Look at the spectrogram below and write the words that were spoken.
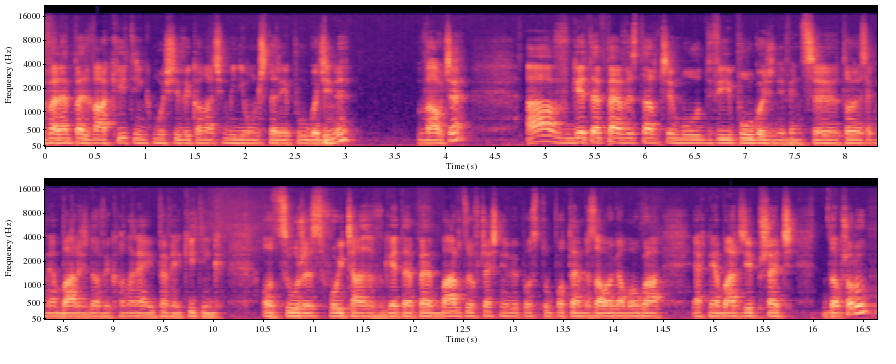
W LMP2 Keating musi wykonać minimum 4,5 godziny w aucie, a w GTP wystarczy mu 2,5 godziny, więc y, to jest jak najbardziej do wykonania i pewnie Keating odsłuży swój czas w GTP bardzo wcześnie, by po prostu potem załoga mogła jak najbardziej przejść do przodu.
